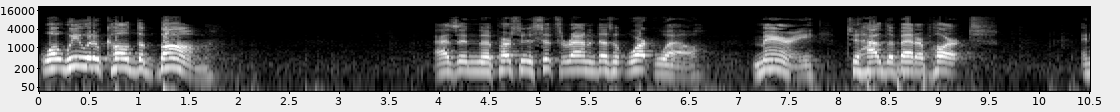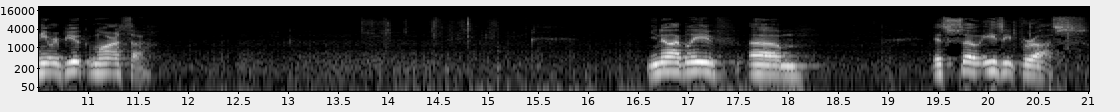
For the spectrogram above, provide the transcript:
what we would have called the bum. As in the person who sits around and doesn't work well. Mary to have the better part. And he rebuked Martha. You know, I believe um, it's so easy for us.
